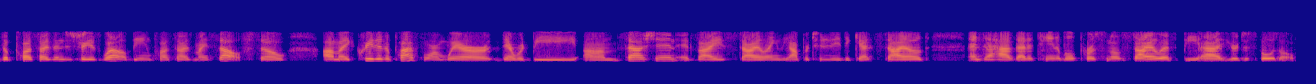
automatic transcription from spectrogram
the plus size industry as well, being plus size myself. So um, I created a platform where there would be um, fashion, advice, styling, the opportunity to get styled, and to have that attainable personal stylist be at your disposal.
